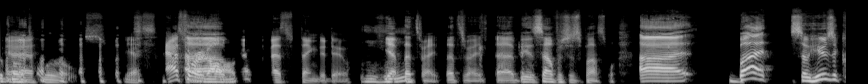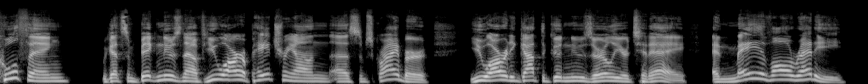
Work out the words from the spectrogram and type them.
of Yeah. both worlds. yes. Ask for it all. Um, That's the best thing to do. Yep, Mhm. that's right. That's right. Uh, be as selfish as possible. Uh, but so here's a cool thing. We got some big news now. If you are a Patreon uh, subscriber, you already got the good news earlier today and may have already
